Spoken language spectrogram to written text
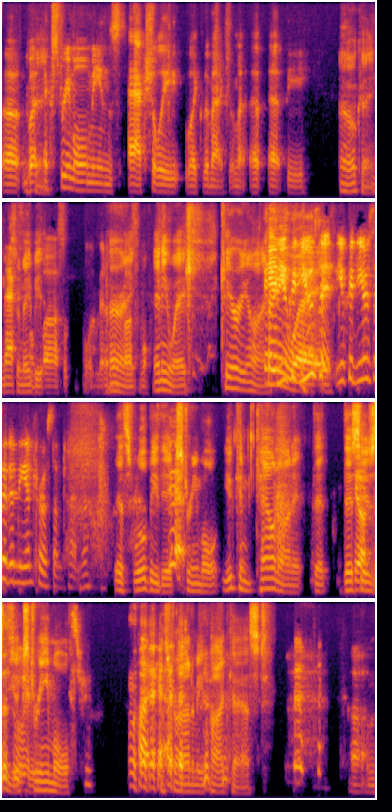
uh, but okay. extremal means actually like the maximum at, at the Oh, okay. Maximum so maybe possible minimum all right. possible. Anyway, carry on. Anyway. You could use it. You could use it in the intro sometime. This will be the yeah. extremal. You can count on it that this yeah, is this the extremal podcast. astronomy podcast. Um,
